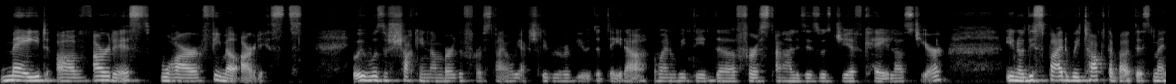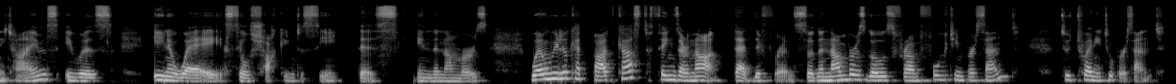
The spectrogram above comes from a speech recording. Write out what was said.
made of artists who are female artists it was a shocking number the first time we actually reviewed the data when we did the first analysis with GfK last year. You know, despite we talked about this many times, it was in a way still shocking to see this in the numbers. When we look at podcast, things are not that different. So the numbers goes from 14% to 22%.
